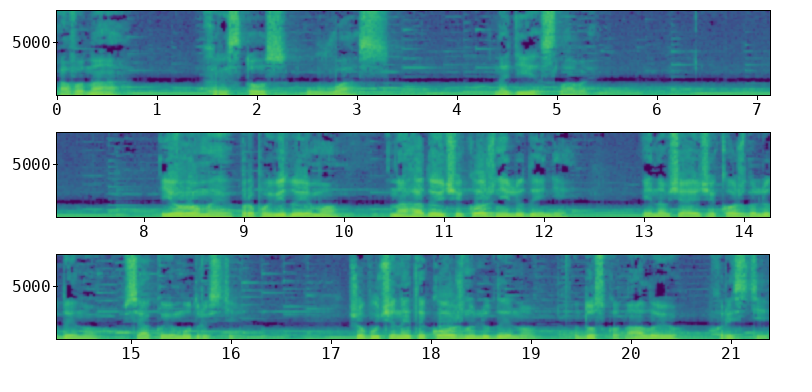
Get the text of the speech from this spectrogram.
А вона Христос у вас, надія слави. Його ми проповідуємо, нагадуючи кожній людині і навчаючи кожну людину всякої мудрості, щоб учинити кожну людину досконалою в Христі.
